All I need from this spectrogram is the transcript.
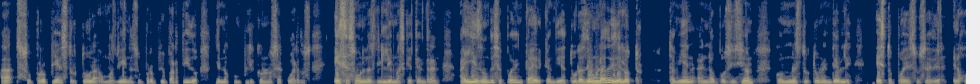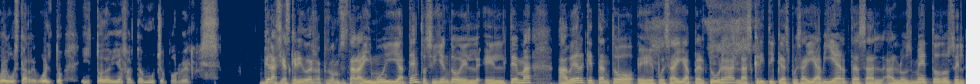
a su propia estructura, o más bien a su propio partido, de no cumplir con los acuerdos. Esos son los dilemas que tendrán. Ahí es donde se pueden caer candidaturas de un lado y del otro. También en la oposición, con una estructura endeble, esto puede suceder. El juego está revuelto y todavía falta mucho por ver, Luis. Gracias, querido Erra. Pues vamos a estar ahí muy atentos siguiendo el, el tema, a ver qué tanto eh, pues hay apertura, las críticas pues ahí abiertas al, a los métodos, el,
